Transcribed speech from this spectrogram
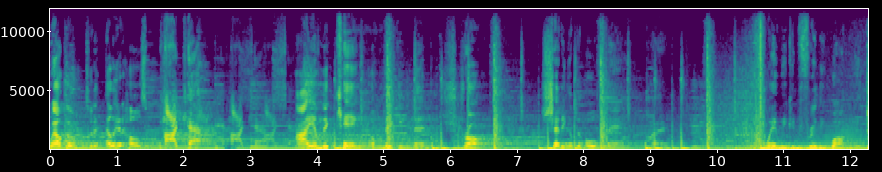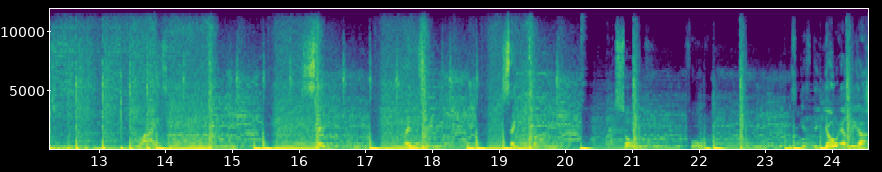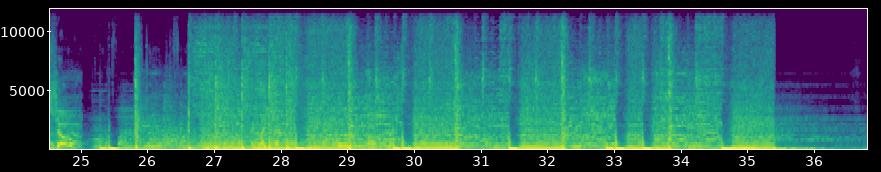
Welcome to the Elliott Hulse Podcast. Podcast. I am the king of making men strong, shedding of the old man, right? The way we can freely walk into rising, ascending, cleansing, sanctifying our souls for. It's, the Yo Elliott Got it, Show. got it. That's fine. I like that.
